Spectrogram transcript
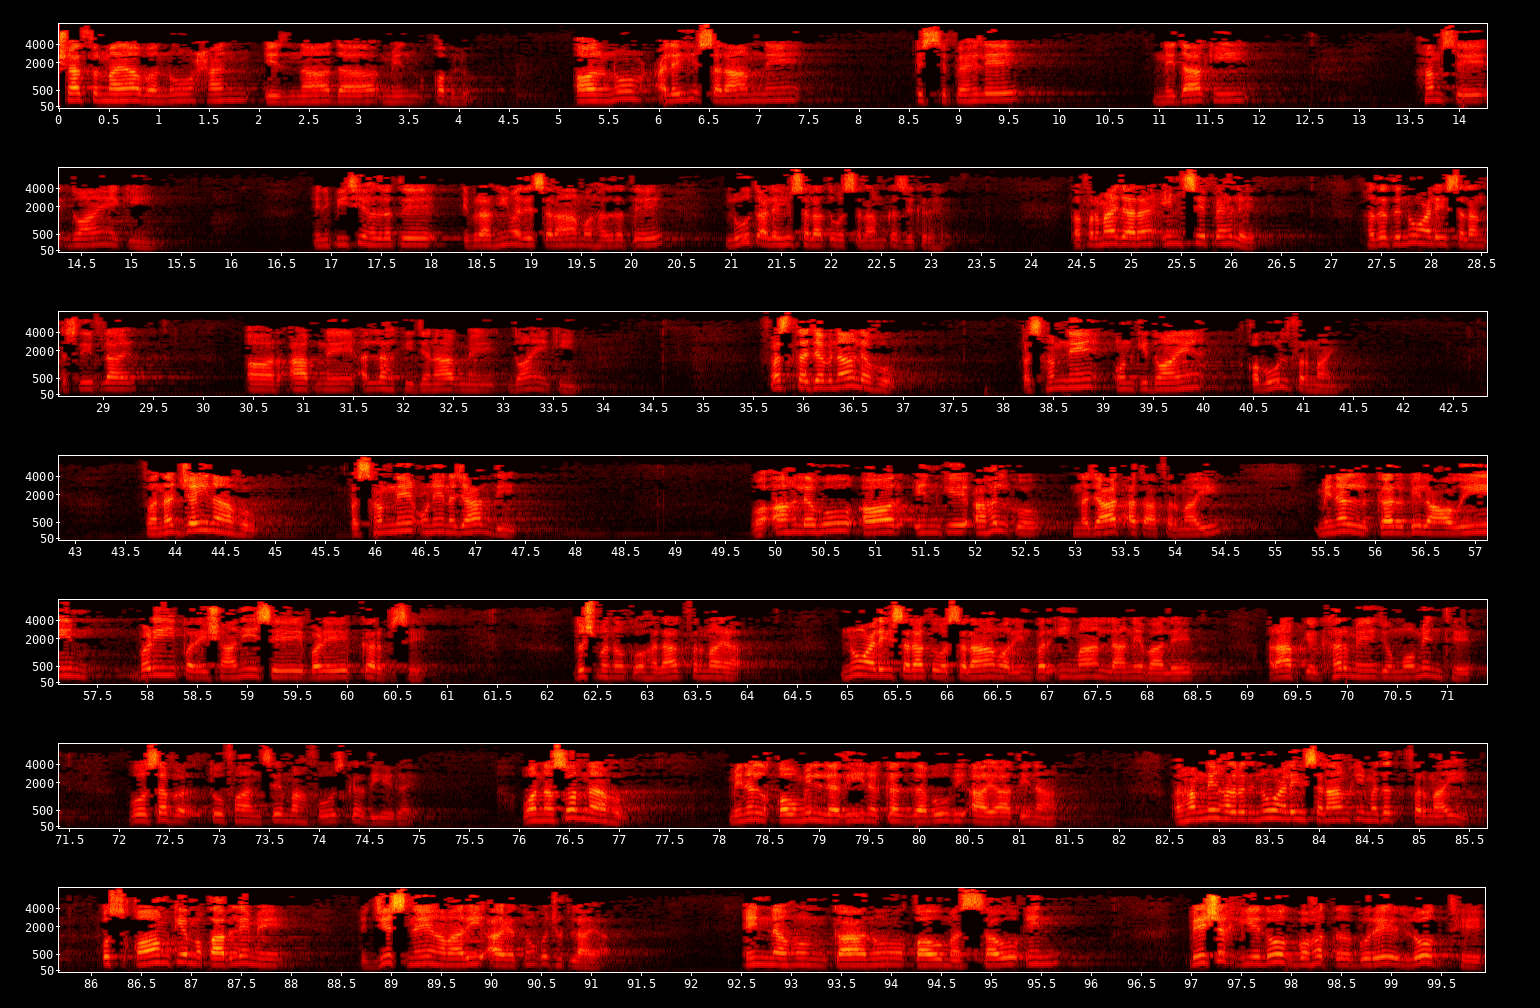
اشاد فرمایا و نوحن از نادا من قبل۔ اور نوح علیہ السلام نے اس سے پہلے ندا کی، ہم سے دعائیں کی۔ یعنی پیچھے حضرت ابراہیم علیہ السلام اور حضرت لوت علیہ سلاۃ والسلام کا ذکر ہے۔ تو فرمایا جا رہا ہے، ان سے پہلے حضرت نو علیہ السلام تشریف لائے۔ اور آپ نے اللہ کی جناب میں دعائیں کی فسٹ جب نہ لہو۔ بس ہم نے ان کی دعائیں قبول فرمائیں۔ فنجئی نہ ہو بس ہم نے انہیں نجات دی۔ وہ اہل اور ان کے اہل کو نجات عطا فرمائی۔ منل کربل عظیم بڑی پریشانی سے، بڑے کرب سے۔ دشمنوں کو ہلاک فرمایا۔ نو علیہ سلاۃ وسلام اور ان پر ایمان لانے والے اور آپ کے گھر میں جو مومن تھے، وہ سب طوفان سے محفوظ کر دیے گئے۔ وہ نسر نہ ہو من القوم الذین کذبوا بآیاتنا اور ہم نے حضرت نو علیہ السلام کی مدد فرمائی۔ اس قوم کے مقابلے میں جس نے ہماری آیتوں کو جھٹلایا۔ ان کانو قوم سو ان بے شک یہ لوگ بہت برے لوگ تھے۔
